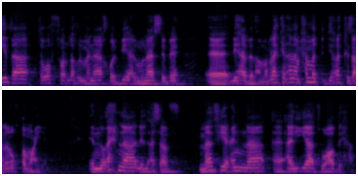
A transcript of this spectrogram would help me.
إذا توفر له المناخ والبيئة المناسبة لهذا الأمر. لكن أنا محمد بدي أركز على نقطة معينة إنه إحنا للأسف ما في عندنا آليات واضحة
